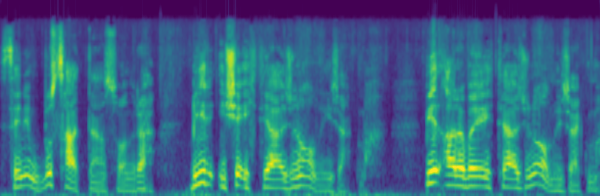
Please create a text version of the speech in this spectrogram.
senin bu saatten sonra bir işe ihtiyacın olmayacak mı? Bir arabaya ihtiyacın olmayacak mı?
